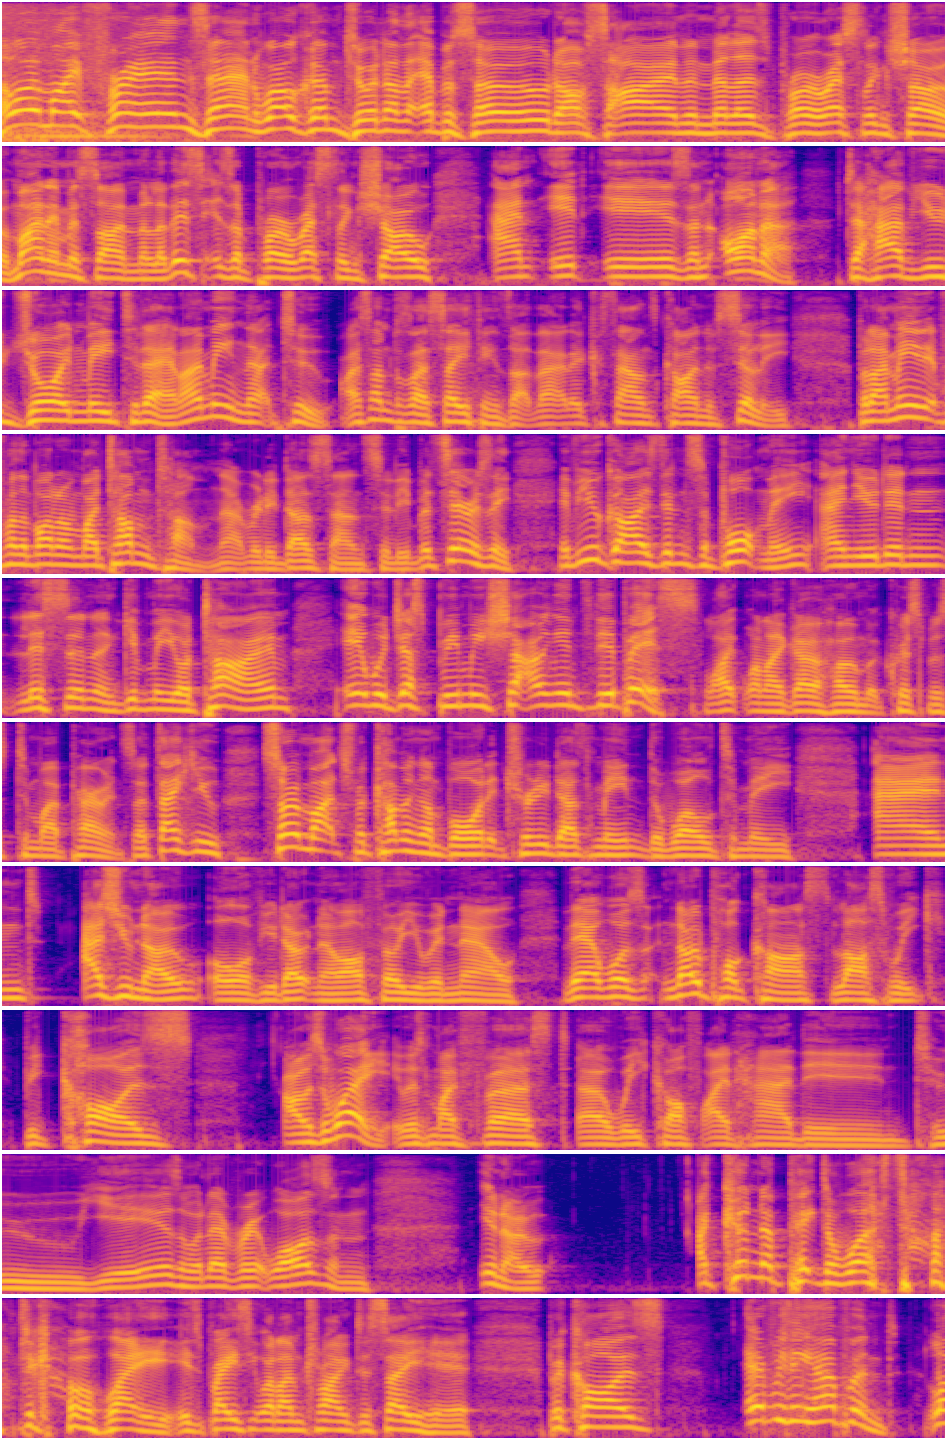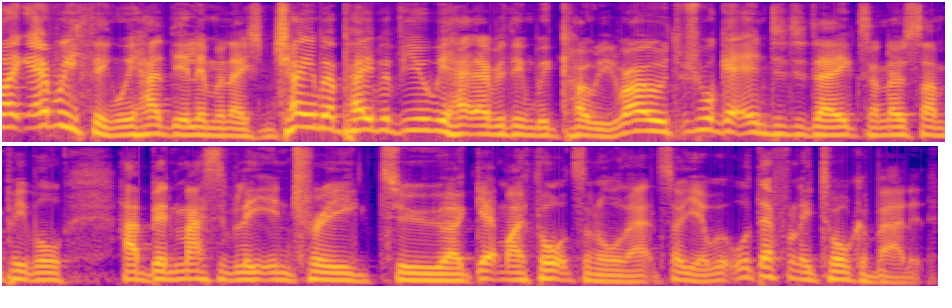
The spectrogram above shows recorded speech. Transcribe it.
Hello, my friends, and welcome to another episode of Simon Miller's Pro Wrestling Show. My name is Simon Miller. This is a pro wrestling show, and it is an honor to have you join me today. And I mean that too. I sometimes I say things like that, and it sounds kind of silly, but I mean it from the bottom of my tum tum. That really does sound silly. But seriously, if you guys didn't support me and you didn't listen and give me your time, it would just be me shouting into the abyss, like when I go home at Christmas to my parents. So thank you so much for coming on board. It truly does mean the world to me. And as you know, or if you don't know, I'll fill you in now. There was no podcast last week because I was away. It was my first uh, week off I'd had in two years or whatever it was. And, you know, I couldn't have picked a worse time to go away, is basically what I'm trying to say here, because everything happened. Like everything. We had the Elimination Chamber pay per view, we had everything with Cody Rhodes, which we'll get into today, because I know some people have been massively intrigued to uh, get my thoughts on all that. So, yeah, we'll definitely talk about it.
